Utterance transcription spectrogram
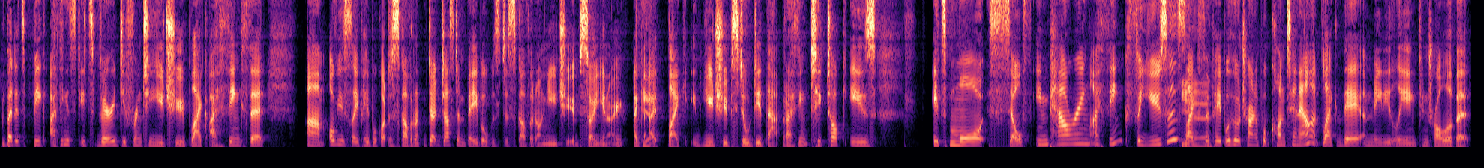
but it's big. I think it's it's very different to YouTube. Like I think that um, obviously people got discovered on D- Justin Bieber was discovered on YouTube, so you know, I, Yeah. I, like YouTube still did that. But I think TikTok is it's more self empowering. I think for users, like for people who are trying to put content out, like they're immediately in control of it.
